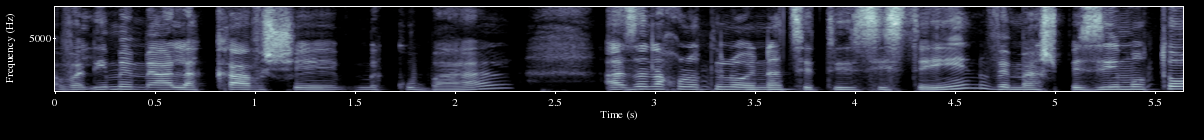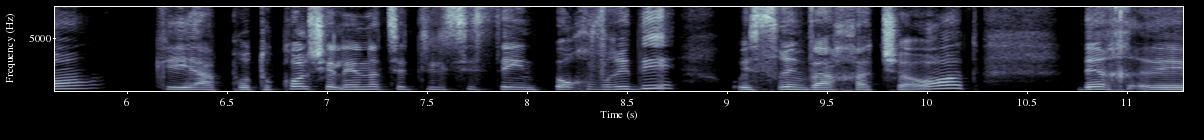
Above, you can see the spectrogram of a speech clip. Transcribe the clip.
אבל אם הם מעל הקו שמקובל, אז אנחנו נותנים לו סיסטאין ומאשפזים אותו, כי הפרוטוקול של סיסטאין תוך ורידי הוא 21 שעות. דרך אה,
